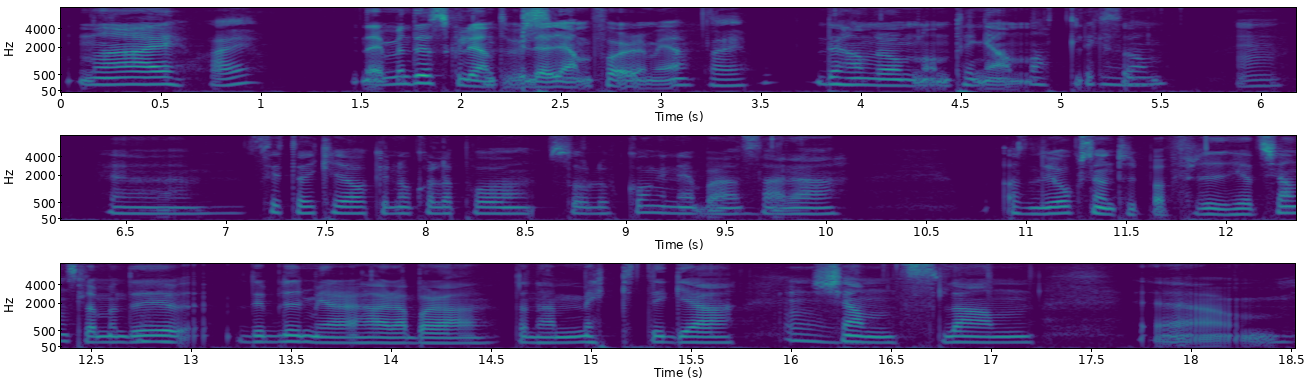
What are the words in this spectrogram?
Nej, Nej. nej, men det skulle jag inte vilja jämföra det med. Nej. Det handlar om någonting annat. Liksom. Mm. Eh, sitta i kajaken och kolla på soluppgången är bara så här... eh, Alltså det är också en typ av frihetskänsla, men det, Mm. det blir mer det här, bara den här mäktiga Mm. känslan, ehm,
